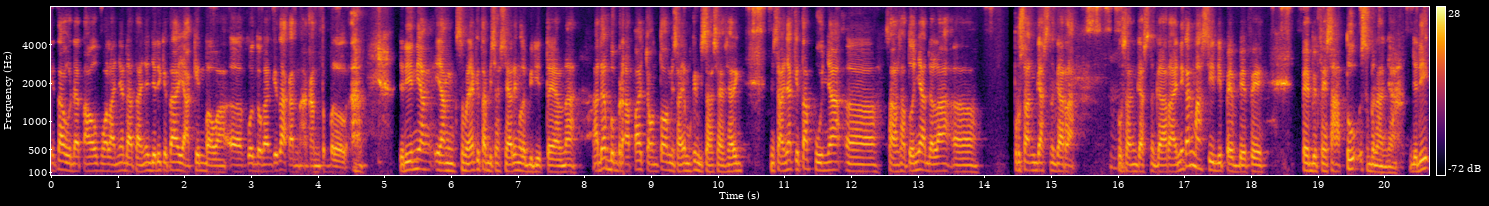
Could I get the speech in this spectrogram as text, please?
kita udah tahu polanya datanya. Jadi kita yakin bahwa uh, keuntungan kita akan akan tebel. Jadi ini yang yang sebenarnya kita bisa sharing lebih detail. Nah ada beberapa contoh misalnya mungkin bisa saya sharing. Misalnya kita punya uh, salah satunya adalah uh, perusahaan gas negara. Hmm. Perusahaan gas negara ini kan masih di PBV PBV 1 sebenarnya. Jadi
